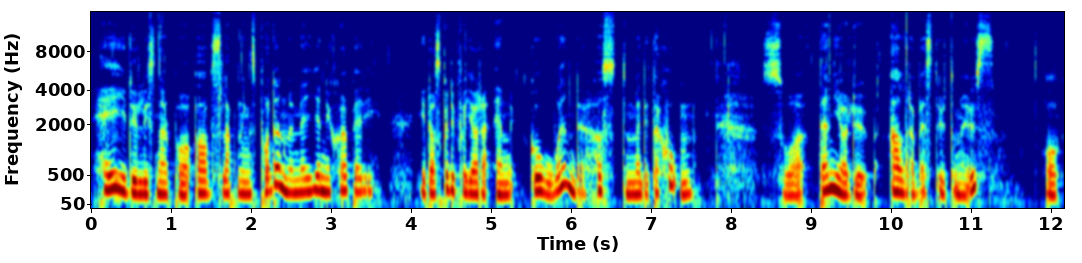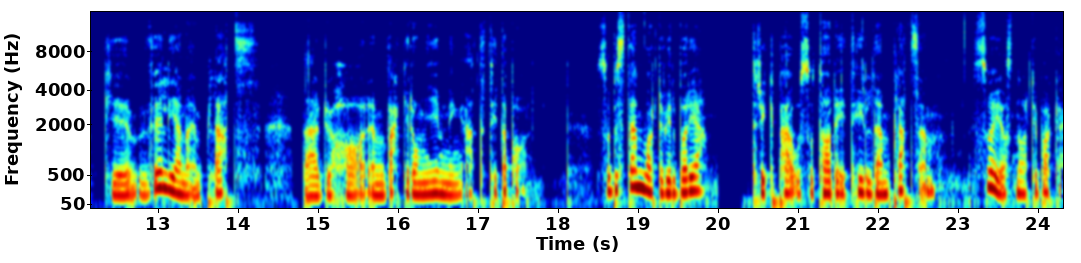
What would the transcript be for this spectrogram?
Hej, du lyssnar på avslappningspodden med mig Jenny Sjöberg. Idag ska du få göra en gående höstmeditation. Så den gör du allra bäst utomhus. Och eh, välj gärna en plats där du har en vacker omgivning att titta på. Så bestäm vart du vill börja. Tryck paus och ta dig till den platsen. Så är jag snart tillbaka.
